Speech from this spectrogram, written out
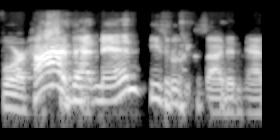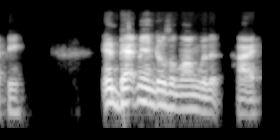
for Hi, Batman. He's really excited and happy. And Batman goes along with it. Hi.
